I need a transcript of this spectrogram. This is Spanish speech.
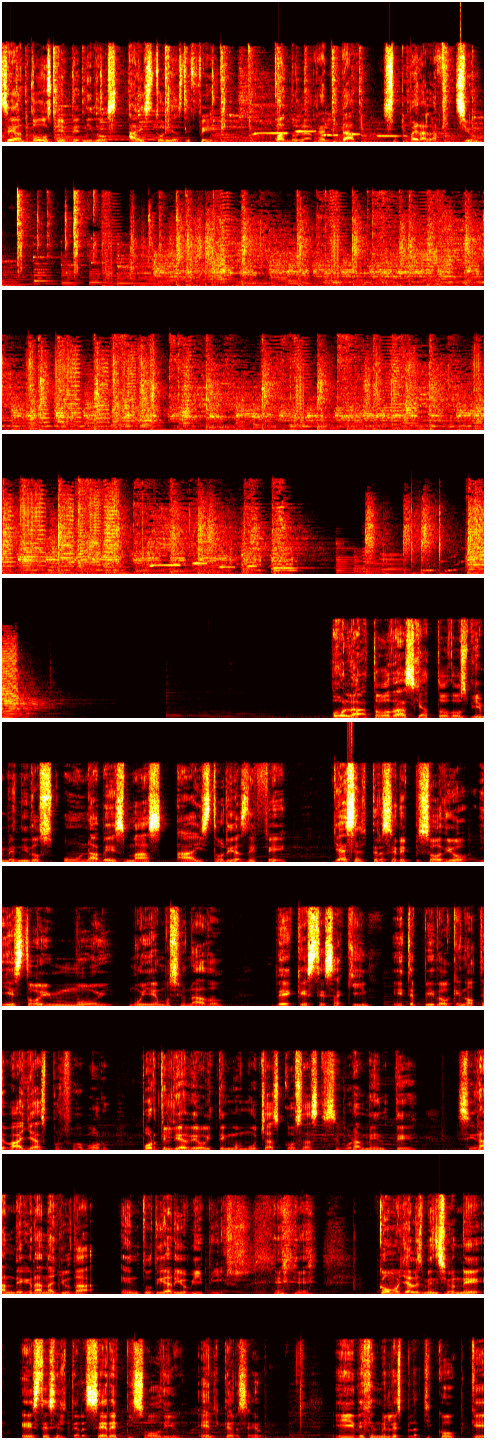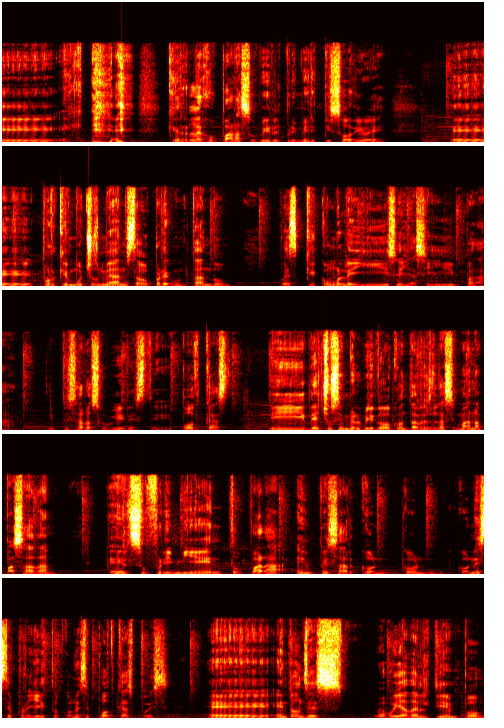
Sean todos bienvenidos a Historias de Fe, cuando la realidad supera la ficción. Hola a todas y a todos, bienvenidos una vez más a Historias de Fe. Ya es el tercer episodio y estoy muy, muy emocionado de que estés aquí. Y te pido que no te vayas, por favor, porque el día de hoy tengo muchas cosas que seguramente serán de gran ayuda en tu diario vivir. Como ya les mencioné, este es el tercer episodio, el tercero. Y déjenme les platico que... qué relajo para subir el primer episodio, ¿eh? ¿eh? Porque muchos me han estado preguntando pues que como le hice y así para empezar a subir este podcast. Y de hecho se me olvidó contarles la semana pasada el sufrimiento para empezar con, con, este proyecto, con este podcast pues. Eh, entonces me voy a dar el tiempo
